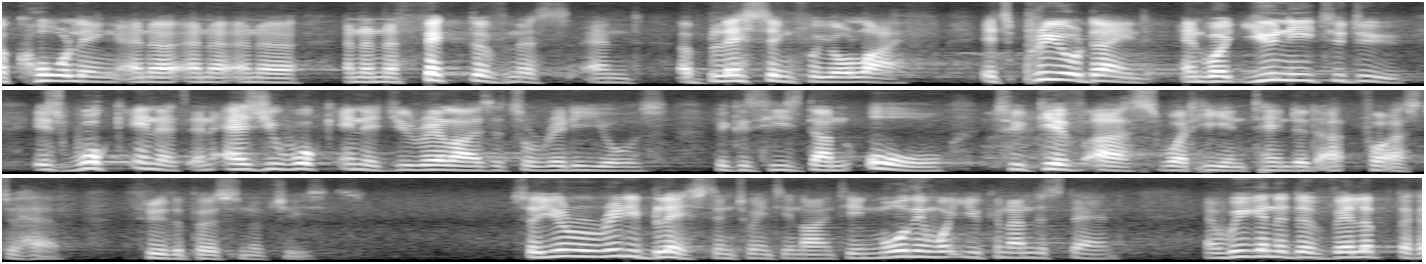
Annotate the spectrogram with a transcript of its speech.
a calling and, a, and, a, and, a, and an effectiveness and a blessing for your life. It's preordained, and what you need to do is walk in it. And as you walk in it, you realize it's already yours because He's done all to give us what He intended uh, for us to have through the person of Jesus. So you're already blessed in 2019, more than what you can understand. And we're going to develop the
